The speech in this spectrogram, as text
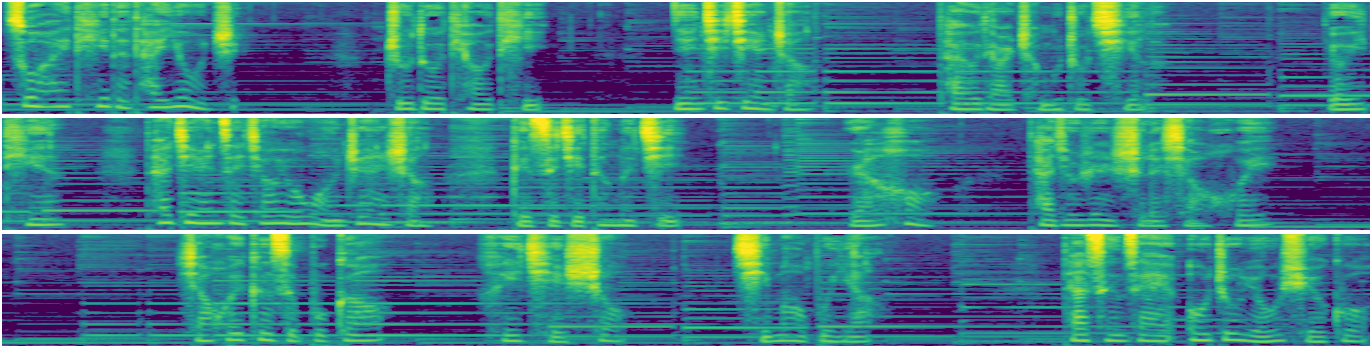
做 IT 的太幼稚，诸多挑剔。年纪渐长，他有点沉不住气了。有一天，他竟然在交友网站上给自己登了记，然后他就认识了小辉。小辉个子不高，黑且瘦，其貌不扬。他曾在欧洲游学过，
